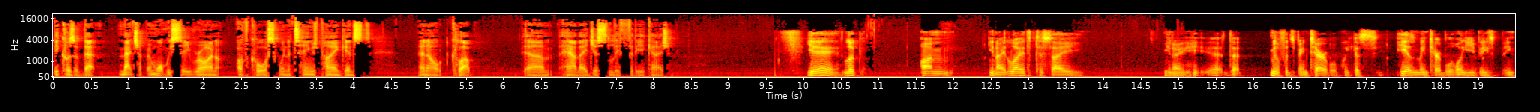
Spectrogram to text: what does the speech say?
because of that matchup. And what we see, Ryan, of course, when a team's playing against an old club, um, how they just live for the occasion. Yeah, look, I'm, you know, loath to say, you know, he, uh, that Milford's been terrible because he hasn't been terrible all year, but he's been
